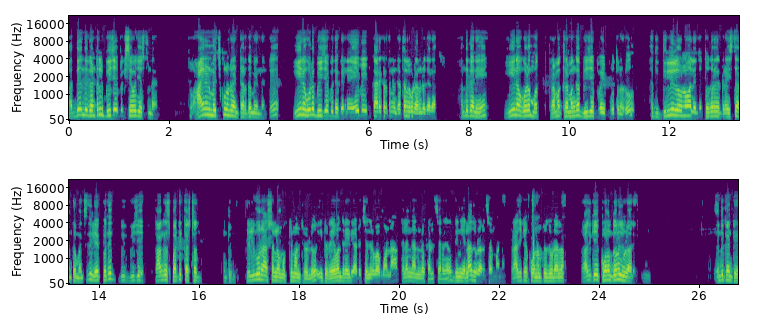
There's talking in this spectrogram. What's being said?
పద్దెనిమిది గంటలు బీజేపీకి సేవ చేస్తున్నాడు. సో ఆయనను మెచ్చుకున్నాడు అంటే అర్థం ఏంటంటే ఈయన కూడా బీజేపీ దగ్గర నేను ఏబీపీ కార్యకర్తలను గతంలో కూడా అన్నాడు కదా. అందుకని ఈయన కూడా మొత్తం క్రమక్రమంగా బీజేపీ వైపు పోతున్నాడు. అది ఢిల్లీలో ఉన్న వాళ్ళు ఎంత తొందరగా గ్రహిస్తే అంత మంచిది. లేకపోతే బీజే కాంగ్రెస్ పార్టీ కష్టం ఉంటుంది. తెలుగు రాష్ట్రాల ముఖ్యమంత్రులు ఇటు రేవంత్ రెడ్డి అటు చంద్రబాబు మొన్న తెలంగాణలో కలిశారు కదా దీన్ని ఎలా చూడాలి సార్ మనం? రాజకీయ కోణంతో చూడాలా? రాజకీయ కోణంతోనే చూడాలి. ఎందుకంటే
